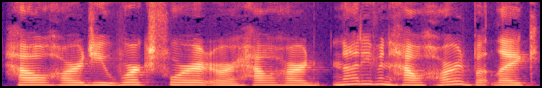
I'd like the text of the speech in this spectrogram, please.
how hard you worked for it or how hard, not even how hard, but like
